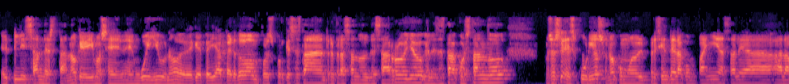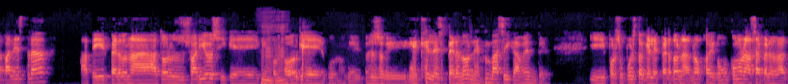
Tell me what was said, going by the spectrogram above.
el Please Understand, ¿no? Que vimos en, Wii U, ¿no? De que pedía perdón, pues porque se están retrasando el desarrollo, que les estaba costando. Pues es, curioso, ¿no? Como el presidente de la compañía sale a, la palestra a pedir perdón a, todos los usuarios y que, por favor que, bueno, que, pues eso, que, que les perdonen, básicamente y por supuesto que le perdonas, ¿no? Joder, ¿cómo, no vas a perdonar?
